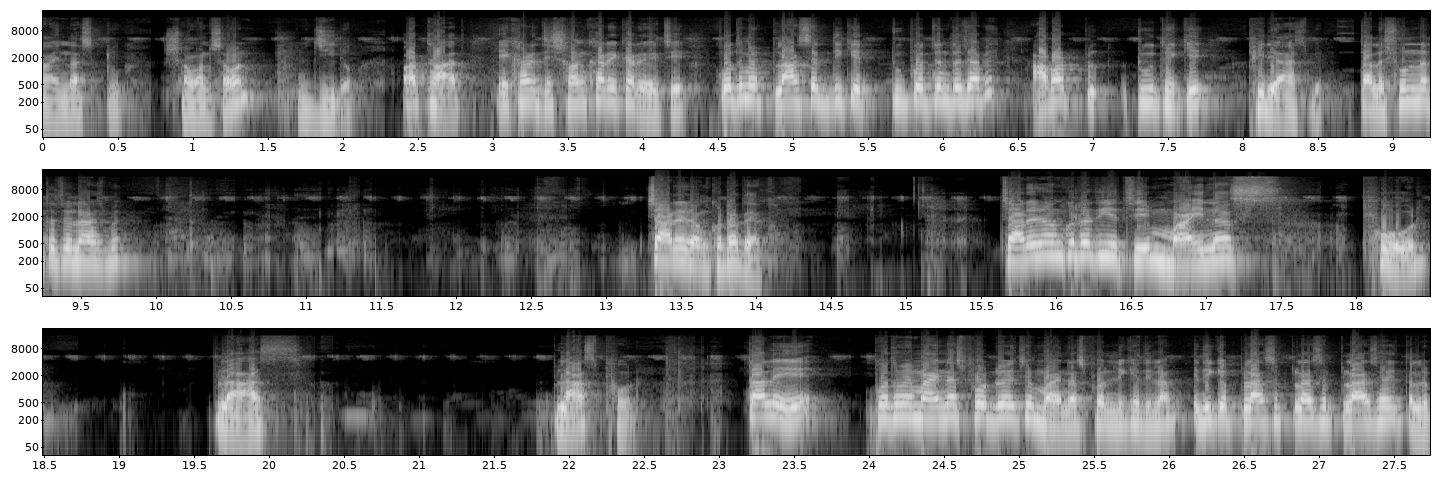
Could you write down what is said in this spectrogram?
মাইনাস টু সমান সমান জিরো অর্থাৎ এখানে যে সংখ্যা রেখা রয়েছে, প্রথমে প্লাসের দিকে টু পর্যন্ত যাবে, আবার টু থেকে ফিরে আসবে। তাহলে শূন্যতে চলে আসবে। চারের অঙ্কটা দেখো। চারের অঙ্কটা দিয়েছে minus four plus plus four তাহলে প্রথমে মাইনাস ফোর রয়েছে মাইনাস ফোর লিখে দিলাম। এদিকে প্লাসে প্লাসে প্লাস হয়, তাহলে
